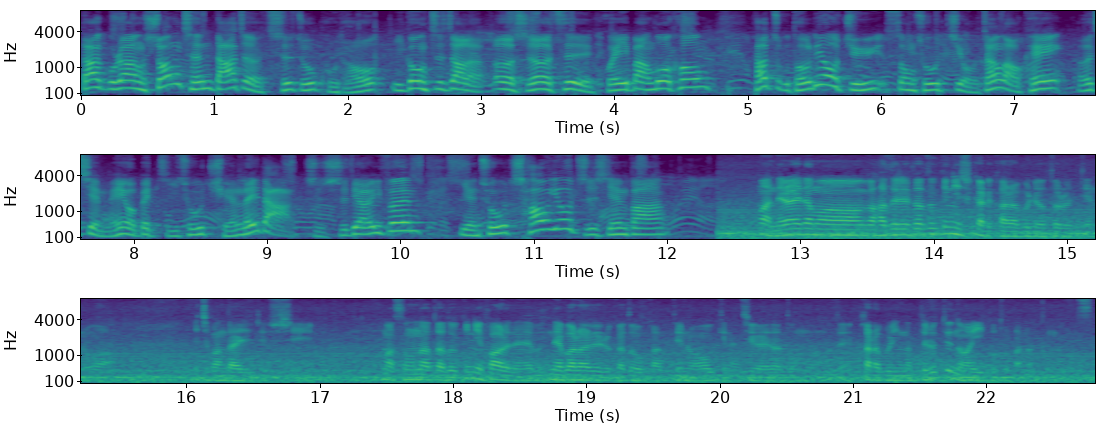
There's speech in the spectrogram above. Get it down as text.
大谷让双城打者吃足苦头，一共制造了二十二次挥棒落空。他主投六局，送出九张老 K，而且没有被击出全垒打，只失掉一分，演出超优质先发。まあ狙い球が外れた時にしっかり空振りを取るっていうのは一番大事ですし、まあそうなった時にファウルで粘られるかどうかっていうのは大きな違いだと思うので、空振りになってるっていうのはいいことかなと思います。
